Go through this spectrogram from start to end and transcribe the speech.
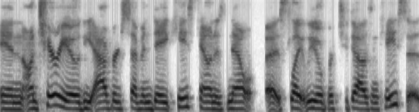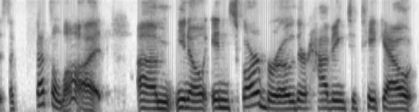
in Ontario, the average seven day case count is now uh, slightly over 2,000 cases. Like, that's a lot. Um, you know, in Scarborough, they're having to take out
